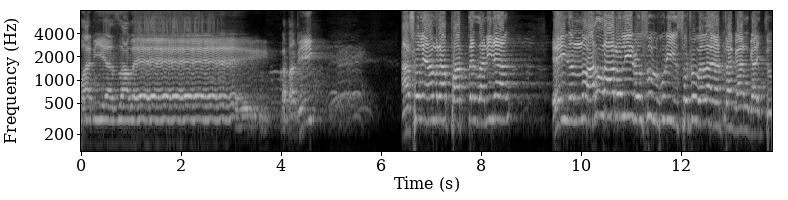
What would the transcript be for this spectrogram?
বাড়িয়া যাবে। কথা ঠিক? আসলে আমরা পাততে জানি না। এই জন্য আল্লাহর অলি রসুলপুরি ছোটবেলায় একটা গান গাইতো,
